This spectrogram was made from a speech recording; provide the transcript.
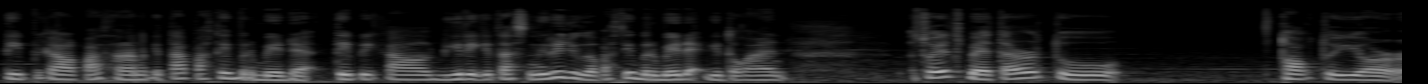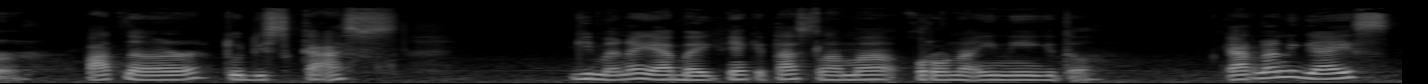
tipikal pasangan kita pasti berbeda. Tipikal diri kita sendiri juga pasti berbeda gitu kan. So it's better to talk to your partner to discuss gimana ya baiknya kita selama corona ini gitu. Karena nih guys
